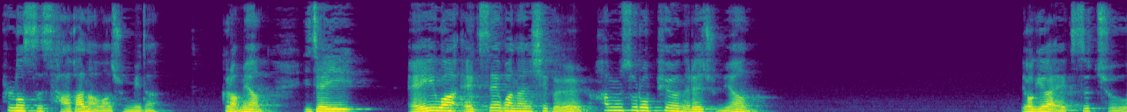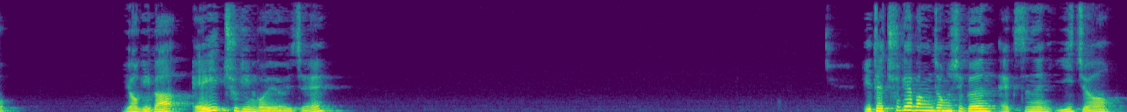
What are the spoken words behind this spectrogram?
플러스 4가 나와줍니다. 그러면 이제 이 a와 x에 관한 식을 함수로 표현을 해주면 여기가 x축, 여기가 a축인 거예요, 이제. 이때 축의 방정식은 x는 2죠.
